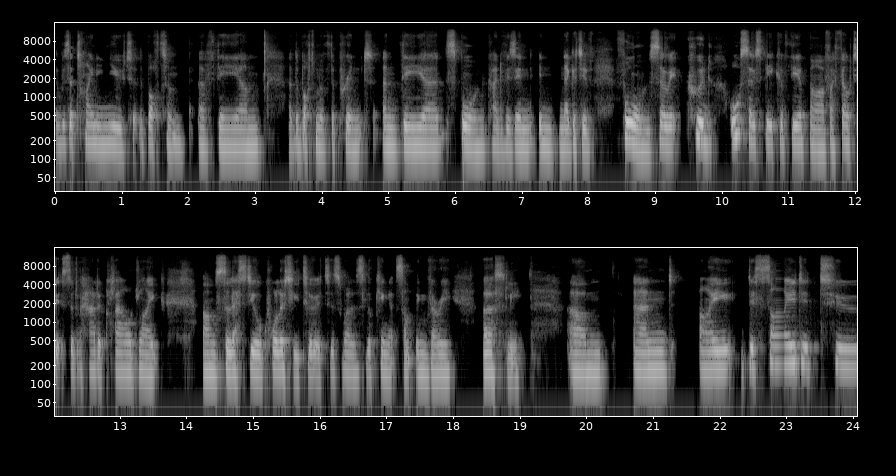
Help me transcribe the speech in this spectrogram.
there was a tiny newt at the bottom of the um, at the bottom of the print, and the uh, spawn kind of is in in negative form, so it could also speak of the above. I felt it sort of had a cloud-like um, celestial quality to it, as well as looking at something very earthly. Um, and I decided to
